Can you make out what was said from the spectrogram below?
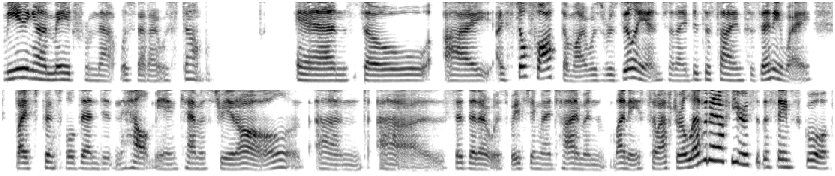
meaning I made from that was that I was dumb. And so I, I still fought them. I was resilient and I did the sciences anyway. Vice principal then didn't help me in chemistry at all and, uh, said that I was wasting my time and money. So after 11 and a half years at the same school,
